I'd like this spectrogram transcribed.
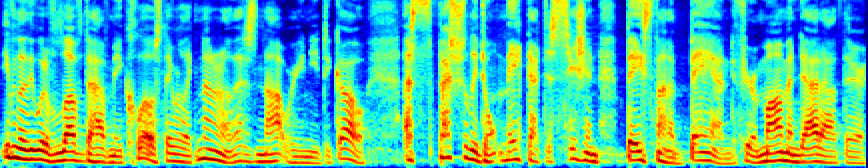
even though they would have loved to have me close, they were like, no, no, no, that is not where you need to go. Especially don't make that decision based on a band. If you're a mom and dad out there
